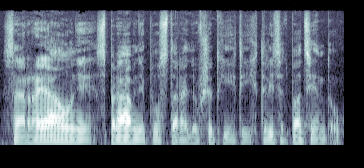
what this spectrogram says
sa reálne, správne postarať o všetkých tých 30 pacientov.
